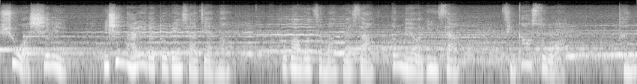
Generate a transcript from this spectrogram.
恕我失礼，你是哪里的渡边小姐呢？不管我怎么回想都没有印象，请告诉我。藤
